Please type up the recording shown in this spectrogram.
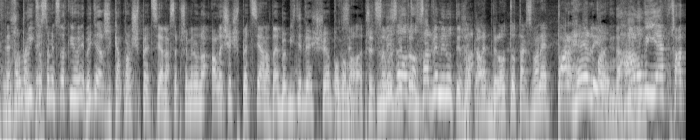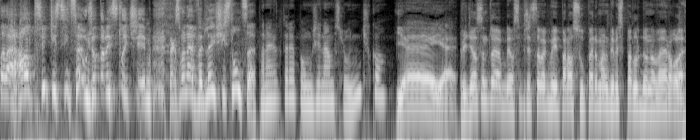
To je poprvé, co jsem něco takového viděl. Říká pan Špeciana, se přeměnul na Aleše Špeciana. Ten byl být ty dvě š potom, ale. Zmizelo by to to- za dvě minuty, říkal. Ale bylo to takzvané parhelium. Halový je, přátelé, hal 3000, už ho tady slyším. Takzvané vedlejší slunce. Pane doktore, pomůže nám sluníčko? Je, je. Viděl jsem to, já si představuji, jak by vypadal Superman, kdyby spadl do nové role.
